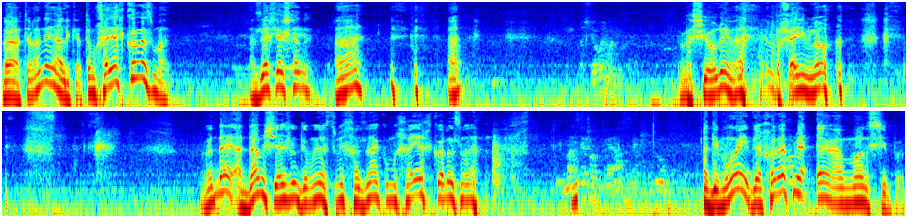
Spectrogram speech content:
לא, אתה לא נראה לי, אתה מחייך כל הזמן. אז איך יש לך... אה? אה? בשיעורים, אה? בחיים לא. ודאי, אדם שיש לו דימוי עצמי חזק, הוא מחייך כל הזמן. הדימוי, זה יכול להיות מהמון סיבות,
